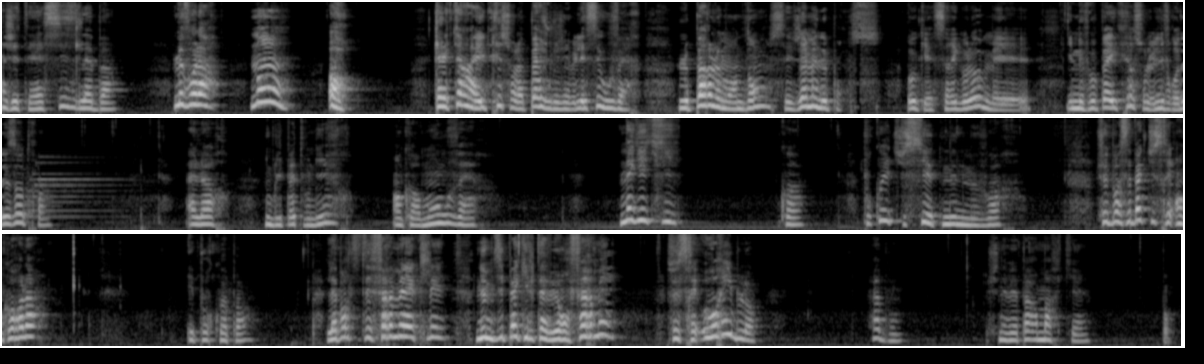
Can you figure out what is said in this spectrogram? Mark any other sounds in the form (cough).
J'étais assise là-bas. Le voilà Non Oh Quelqu'un a écrit sur la page où j'avais laissé ouvert. Le Parlement danse et jamais ne pense. Ok, c'est rigolo, mais il ne faut pas écrire sur le livre des autres. hein. Alors, n'oublie pas ton livre, encore moins ouvert. Nageki Quoi? Pourquoi es-tu si étonné de me voir? Je ne pensais pas que tu serais encore là. Et pourquoi pas? La porte était fermée à clé. Ne me dis pas qu'il t'avait enfermé. Ce serait horrible. Ah bon Je n'avais pas remarqué. Bon.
